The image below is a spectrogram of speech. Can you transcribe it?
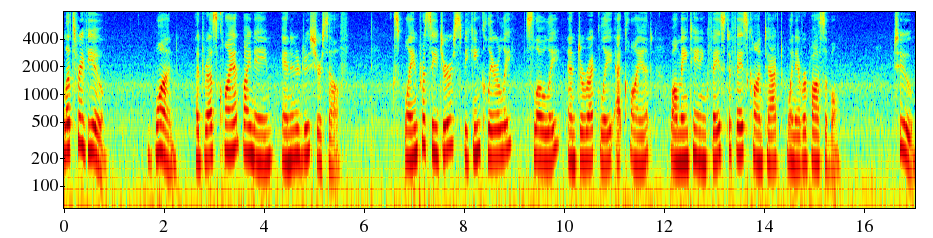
Let's review. 1. Address client by name and introduce yourself. Explain procedure, speaking clearly, slowly, and directly at client while maintaining face-to-face -face contact whenever possible. 2.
